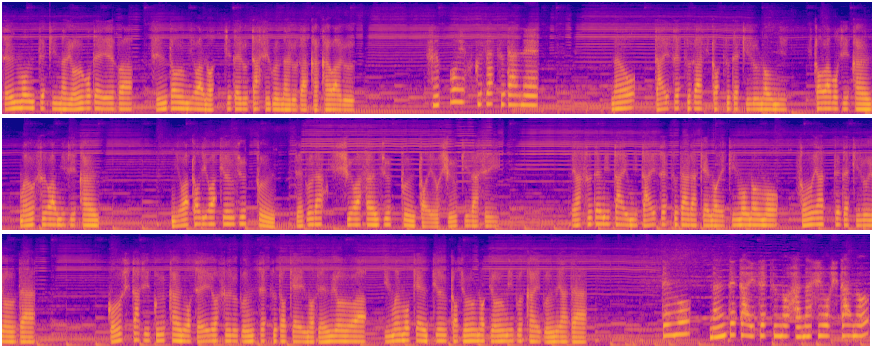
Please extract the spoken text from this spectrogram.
専門的な用語で言えば、振動にはノッチデルタシグナルが関わる。すっごい複雑だね。なお、大切が一つできるのに、人は5時間、マウスは2時間。鶏は90分、ゼブラフィッシュは30分という周期らしい。安出みたいに大切だらけの生き物も、そうやってできるようだ。こうした時空間を制御する分節時計の全容は、今も研究途上の興味深い分野だ。でも、なんで大切の話をしたの？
